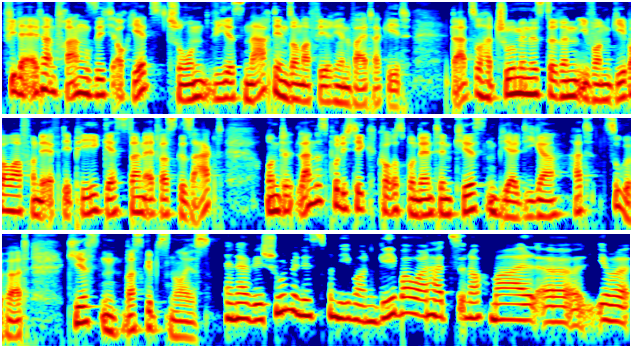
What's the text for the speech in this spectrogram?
Viele Eltern fragen sich auch jetzt schon, wie es nach den Sommerferien weitergeht. Dazu hat Schulministerin Yvonne Gebauer von der FDP gestern etwas gesagt und Landespolitik-Korrespondentin Kirsten Bialdiger hat zugehört. Kirsten, was gibt's Neues? NRW-Schulministerin Yvonne Gebauer hat nochmal äh, ihr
